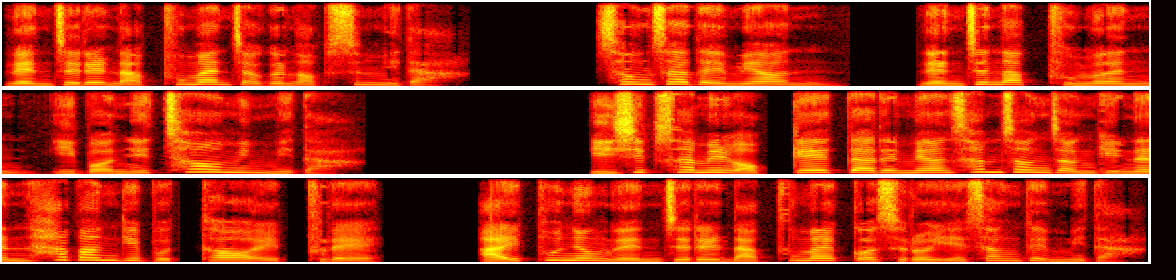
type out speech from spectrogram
렌즈를 납품한 적은 없습니다. 성사되면 렌즈 납품은 이번이 처음입니다. 23일 업계에 따르면 삼성전기는 하반기부터 애플에 아이폰용 렌즈를 납품할 것으로 예상됩니다.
